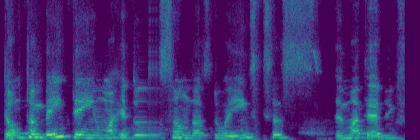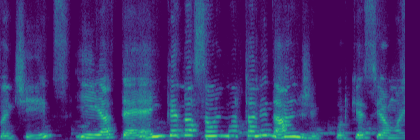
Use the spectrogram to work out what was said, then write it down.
Então, também tem uma redução das doenças materno-infantis e até internação e mortalidade, porque se a mãe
